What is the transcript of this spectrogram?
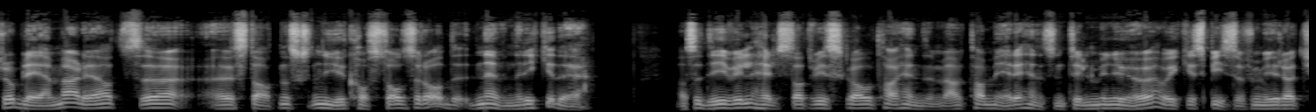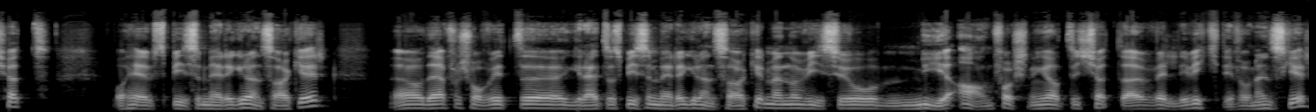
problemet er det at eh, Statens nye kostholdsråd nevner ikke det. Altså De vil helst at vi skal ta, ta, mer hensyn til miljøet og ikke spise for mye rødt kjøtt, og spise mer grønnsaker. Og Det er for så vidt uh, greit å spise mer grønnsaker, men nå viser jo mye annen forskning at kjøtt er veldig viktig for mennesker.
